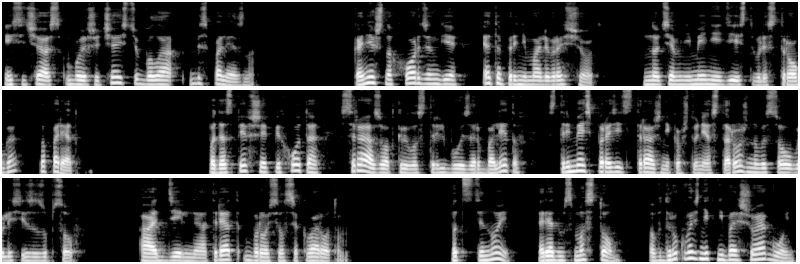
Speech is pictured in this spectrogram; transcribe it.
и сейчас большей частью была бесполезна. Конечно, хординги это принимали в расчет, но тем не менее действовали строго, по порядку. Подоспевшая пехота сразу открыла стрельбу из арбалетов, стремясь поразить стражников, что неосторожно высовывались из-за зубцов, а отдельный отряд бросился к воротам. Под стеной, рядом с мостом, вдруг возник небольшой огонь.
